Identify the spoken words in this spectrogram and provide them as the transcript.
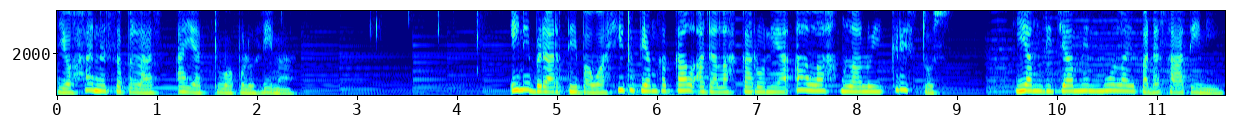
Yohanes 11 ayat 25. Ini berarti bahwa hidup yang kekal adalah karunia Allah melalui Kristus yang dijamin mulai pada saat ini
